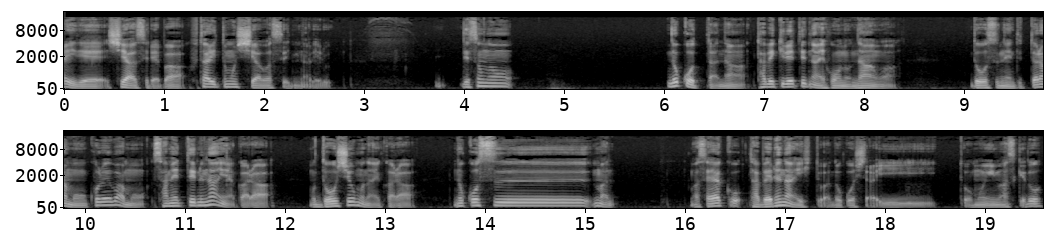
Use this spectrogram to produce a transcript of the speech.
人でシェアすれば2人とも幸せになれる。でその残ったナン食べきれてない方のナンはどうすんねんって言ったらもうこれはもう冷めてるナンやからもうどうしようもないから残すまあまあ最悪食べれない人は残したらいいと思いますけど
